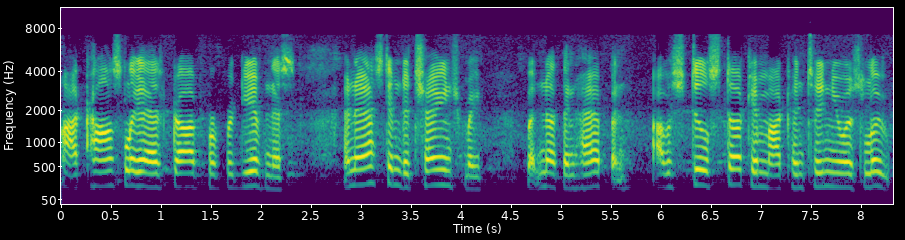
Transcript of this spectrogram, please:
I constantly asked God for forgiveness and asked Him to change me, but nothing happened. I was still stuck in my continuous loop,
